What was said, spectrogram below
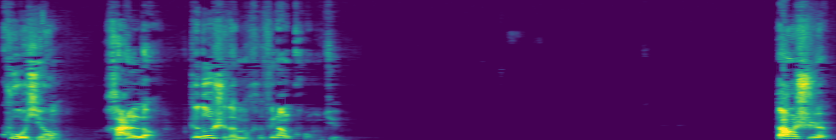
酷刑、寒冷，这都使他们非常恐惧。当时。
